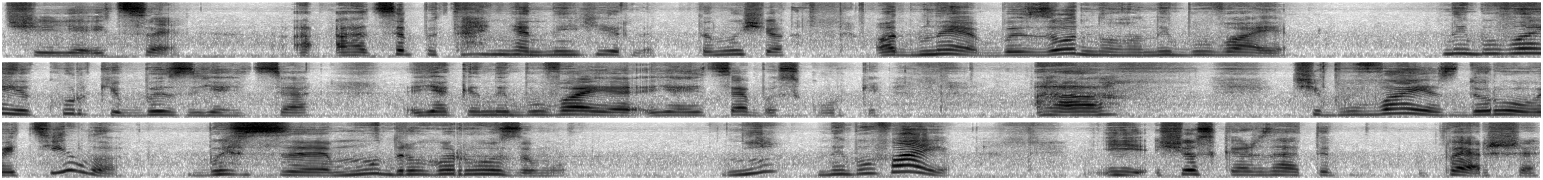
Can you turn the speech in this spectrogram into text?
чи яйце. А, а це питання невірне, тому що одне без одного не буває. Не буває курки без яйця, як і не буває яйця без курки. А чи буває здорове тіло без е, мудрого розуму? Ні, не буває. І що сказати перше?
